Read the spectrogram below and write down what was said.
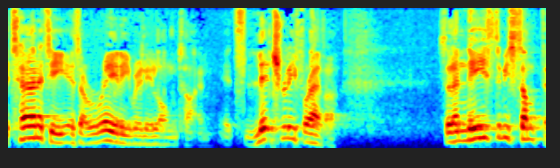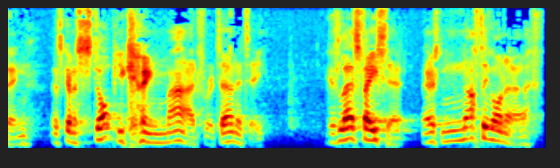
Eternity is a really, really long time. It's literally forever. So there needs to be something that's going to stop you going mad for eternity. Because let's face it, there's nothing on earth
